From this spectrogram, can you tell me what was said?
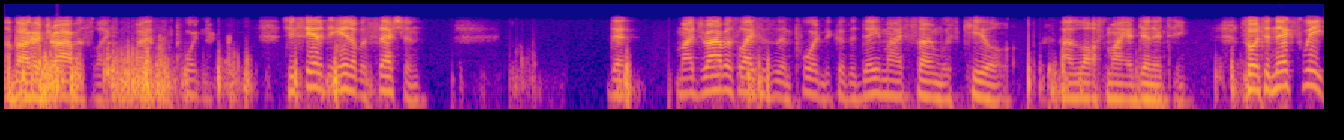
about her driver's license, why it's important to her. She said at the end of a session that my driver's license is important because the day my son was killed, I lost my identity. So until next week,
